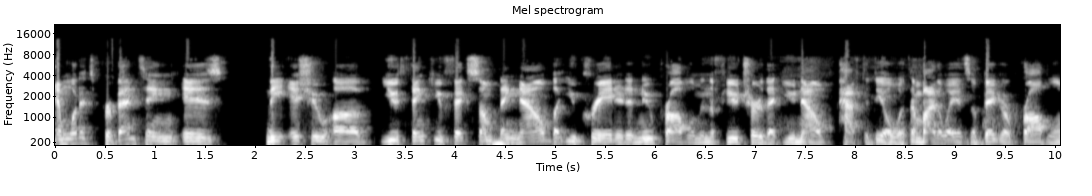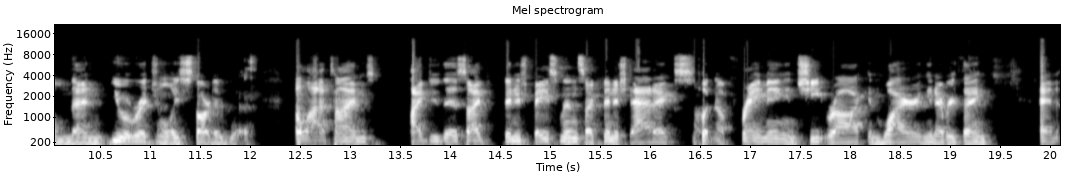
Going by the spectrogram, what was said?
And what it's preventing is the issue of you think you fixed something mm-hmm. now, but you created a new problem in the future that you now have to deal with. And by the way, it's a bigger problem than you originally started with. A lot of times I do this. I've finished basements, I've finished attics, putting up framing and sheetrock and wiring and everything. And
